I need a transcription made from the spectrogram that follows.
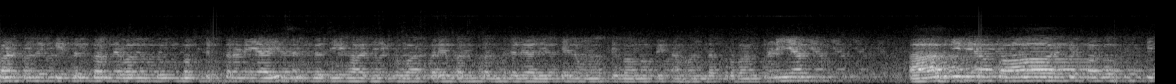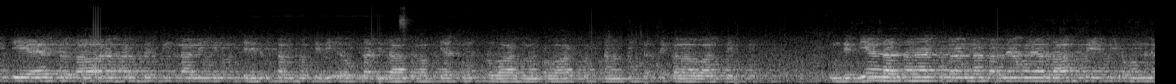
ਪੜ੍ਹ ਕੇ ਕੀਰਤਨ ਕਰਨੇ ਵਾਲੋਂ ਨੂੰ ਬਖਸ਼ਿਸ਼ ਕਰਨੇ ਆਈ ਸੰਗਤ ਦੀ ਹਾਜ਼ਰੀ ਪ੍ਰਵਾਨ ਕਰੇ ਪਰਮ ਪਰਮ ਜਲਿਆ ਲਿਖ ਲਾਉਣਾ, ਸੇਵਾਵਾਂ ਪੇਟਾ ਮੰਨ ਦਾ ਪ੍ਰਵਾਨ ਕਰਨੀਆਂ ਆਪ ਜੀ ਨੇ ਅਪਾਰ ਕਿਰਪਾ ਬਖਸ਼ਿਸ਼ ਕੀਤੀ ਹੈ, ਸਰਦਾਰ ਹਰਪ੍ਰੀਤ ਸਿੰਘ ਲਾਲੀ ਜੀ ਨੂੰ ਸ੍ਰੀ ਤੰਦਰੁਸਤੀ ਦੀ ਅਰੋਗਤਾ ਦੀ ਦਾਤ ਬਖਸ਼ਿਆ, ਸਮੂਹ ਪਰਿਵਾਰ ਵੱਲੋਂ ਪਰਿਵਾਰ ਨੂੰ ਸ਼ਾਂਤੀ ਚੜ੍ਹਦੀ ਕਲਾ ਵਾਸਤੇ। ਦਿੱਤੀਆਂ ਦਾਤਾਂ ਨਾਲ ਸ਼ੁਕਰਾਨਾ ਕਰਦਿਆਂ ਹੋਇਆ ਅਰਦਾਸ ਬੇਨਤੀ ਕਰਵਾਉਂਦੇ ਨੇ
